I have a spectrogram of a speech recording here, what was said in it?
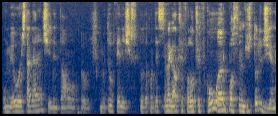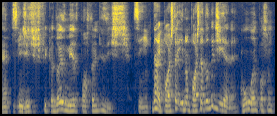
o meu hoje tá garantido. Então eu fico muito feliz que isso tudo aconteceu. É legal que você falou que você ficou um ano postando vídeo todo dia, né? Sim. Tem gente que fica dois meses postando e desiste. Sim. Não, e posta e não posta todo dia, né? Com um ano postando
